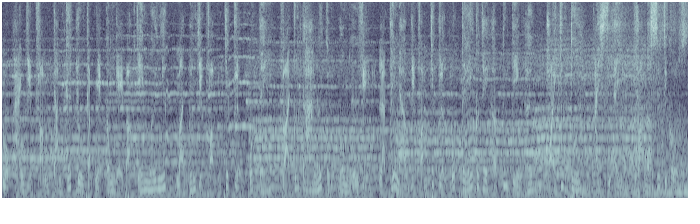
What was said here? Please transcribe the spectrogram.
Một hãng dược phẩm cam kết luôn cập nhật công nghệ bào chế mới nhất Mang đến dược phẩm chất lượng quốc tế. Và chúng ta nói cùng ngôn ngữ Việt, Làm thế nào dược phẩm chất lượng quốc tế có thể hợp túi tiền hơn? Hỏi chúng tôi ICA Pharmaceuticals.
